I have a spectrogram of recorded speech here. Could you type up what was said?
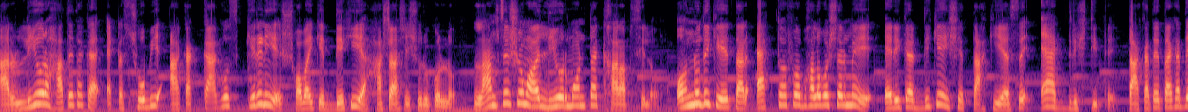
আর লিওর হাতে থাকা একটা ছবি আঁকা কাগজ কেড়ে নিয়ে সবাইকে দেখিয়ে হাসাহাসি শুরু করল। লাঞ্চের সময় লিওর মনটা খারাপ ছিল। অন্যদিকে তার একতরফা ভালোবাসার মেয়ে এরিকার দিকেই সে তাকিয়ে আছে এক দৃষ্টিতে। তাকাতে তাকাতে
